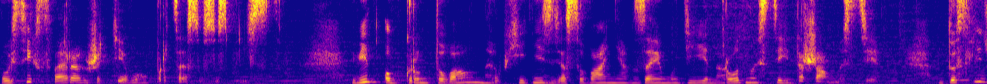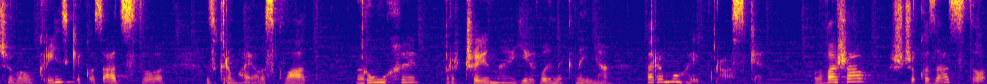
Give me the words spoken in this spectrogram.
у всіх сферах життєвого процесу суспільства. Він обґрунтував необхідність з'ясування взаємодії народності і державності, досліджував українське козацтво, зокрема його склад, рухи, причини їх виникнення, перемоги і поразки. Вважав, що козацтво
